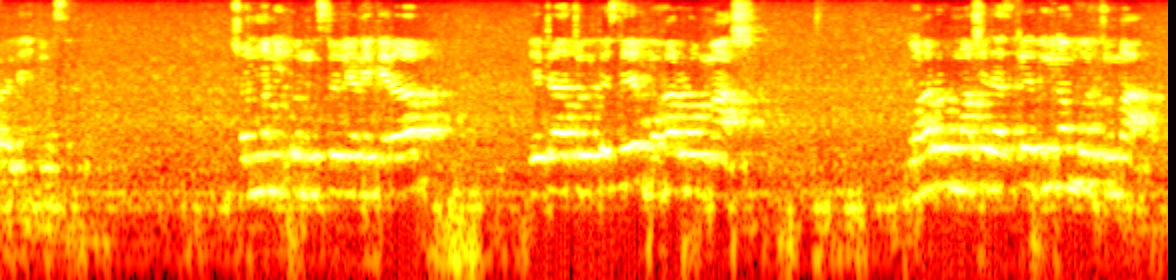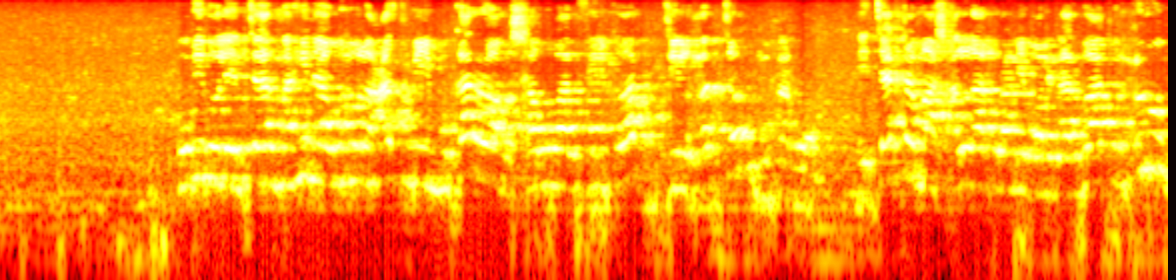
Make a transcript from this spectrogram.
আলাইহি সম্মানিত মুসলিয়ানে কেরাম, এটা চলতেছে মহারম মাস। মহারম মাসের আজকে দুই নম্বর জুমা কবি বলেন, চার মাহিনা উলুল আসমি মুকাররম, শাওয়াল জিলকদ জিলহজ্জ মুহাররম এই চারটা মাস আল্লাহ কোরআনে বলেন আরবাতুল হুরুম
